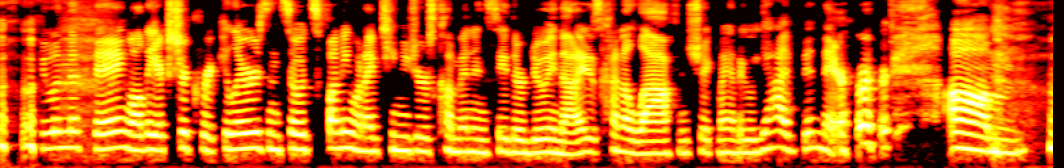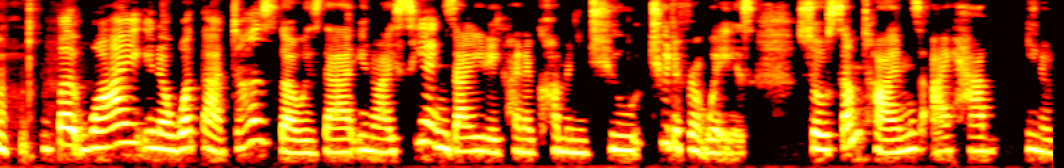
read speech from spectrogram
doing the thing, all the extracurriculars. And so it's funny when I have teenagers come in and say they're doing that. I just kind of laugh and shake my head. I go, yeah, I've been there. um, but why, you know, what that does though is that, you know, I see anxiety kind of come in two, two different ways. So sometimes I have, you know,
